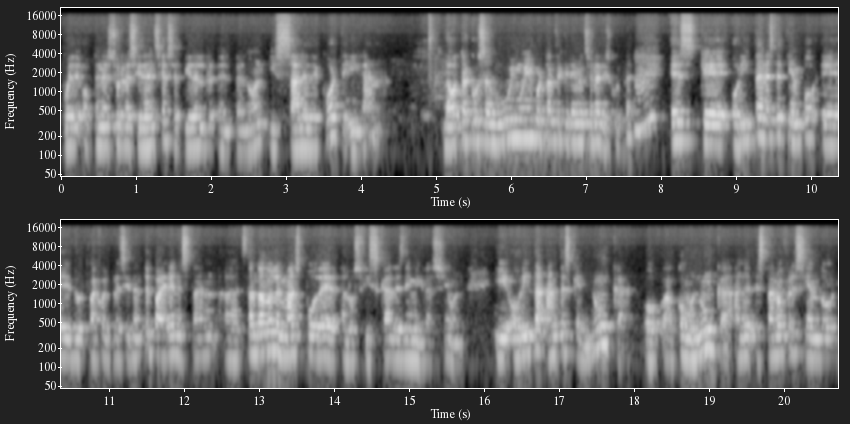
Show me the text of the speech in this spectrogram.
puede obtener su residencia, se pide el, perdón y sale de corte y gana. La otra cosa muy, muy importante que quería mencionar, disculpe, es que ahorita en este tiempo, eh, bajo el presidente Biden, están, ah, están dándole más poder a los fiscales de inmigración. Y ahorita, antes que nunca, o como nunca, están ofreciendo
